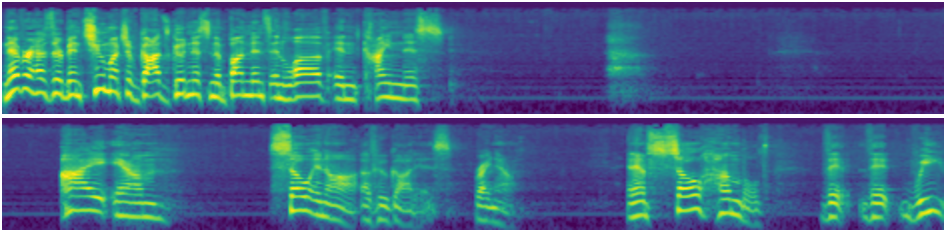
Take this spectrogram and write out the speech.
Never has there been too much of God's goodness and abundance and love and kindness. I am so in awe of who God is right now. And I'm so humbled that, that we,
